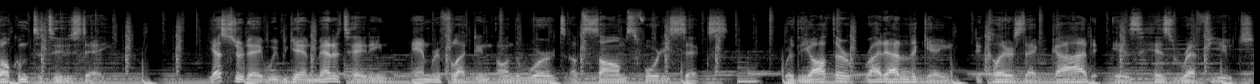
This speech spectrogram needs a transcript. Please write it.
Welcome to Tuesday. Yesterday, we began meditating and reflecting on the words of Psalms 46, where the author, right out of the gate, declares that God is his refuge,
